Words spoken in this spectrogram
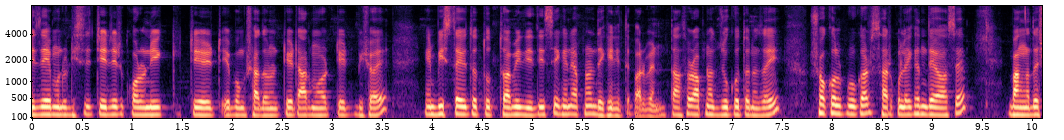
এই যে এমওডিসি টেটের করণিক টেট এবং সাধারণ টেট আর্মর টেট বিষয়ে বিস্তারিত তথ্য আমি দিয়ে দিচ্ছি এখানে আপনারা দেখে নিতে পারবেন। তাছাড়া আপনার যোগ্যতা অনুযায়ী সকল প্রকার সার্কুলার এখানে দেওয়া আছে, বাংলাদেশ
